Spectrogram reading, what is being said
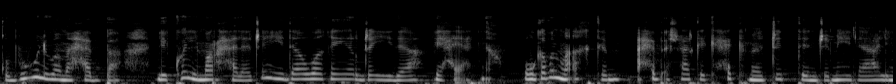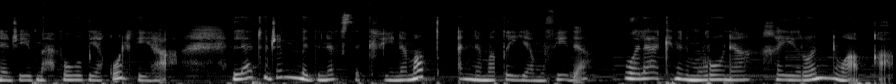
قبول ومحبة لكل مرحلة جيدة وغير جيدة في حياتنا. وقبل ما أختم أحب أشاركك حكمة جدا جميلة لنجيب محفوظ يقول فيها لا تجمد نفسك في نمط النمطية مفيدة ولكن المرونة خير وأبقى.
